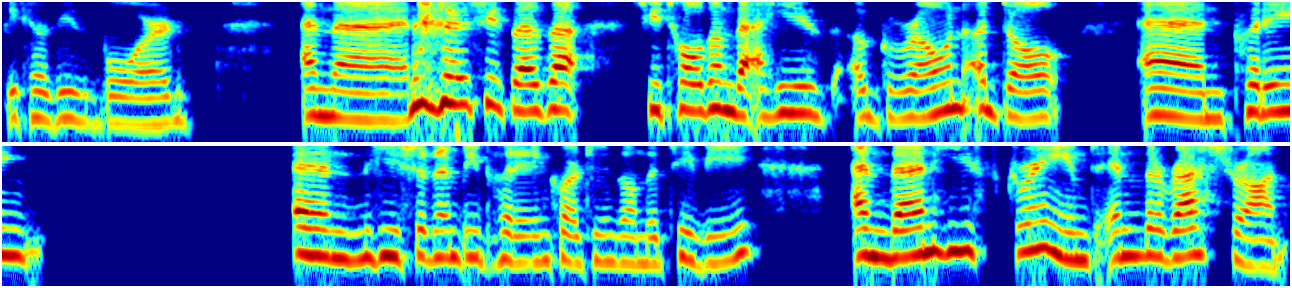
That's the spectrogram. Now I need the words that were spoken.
because he's bored. And then she says that she told him that he's a grown adult and putting and he shouldn't be putting cartoons on the TV. And then he screamed in the restaurant,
